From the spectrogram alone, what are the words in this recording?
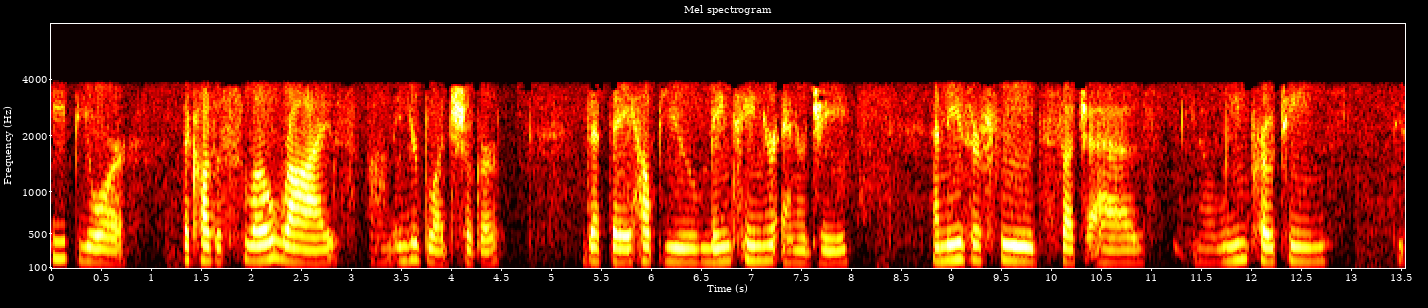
keep your, that cause a slow rise um, in your blood sugar, that they help you maintain your energy. And these are foods such as, you know, lean proteins, these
